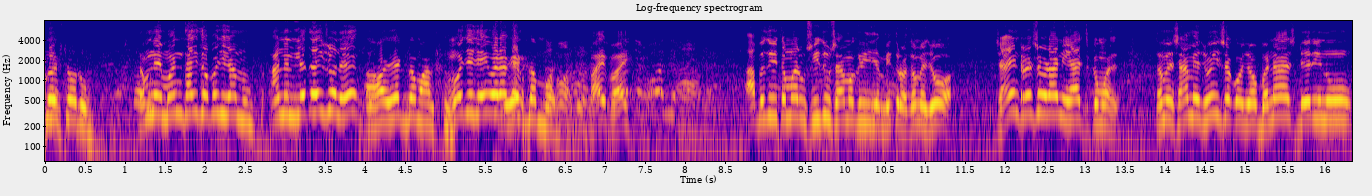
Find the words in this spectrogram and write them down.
બધો સ્ટોર રૂમ તમને મન થાય તો પછી આમ આનંદ લેતા આવીશો ને? હા એકદમ. મોજે જ આવ્યા રાખે એકદમ મોજ. ભાઈ ભાઈ. આ બધું તમારું સીધું સામગ્રી છે. મિત્રો તમે જુઓ. જાયન્ટ રસોડાની આજ કમલ. તમે સામે જોઈ શકો છો બનાસ ડેરીનું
